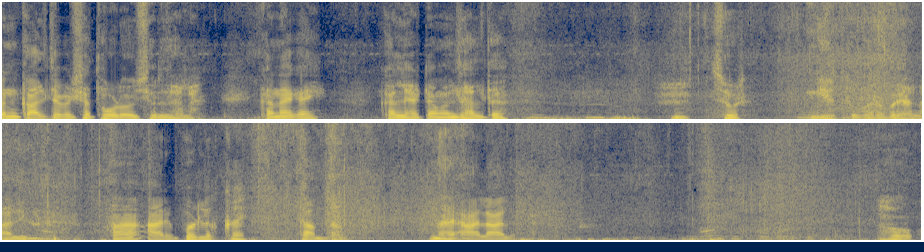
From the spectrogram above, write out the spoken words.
पण कालच्यापेक्षा थोडा उशीर झाला. का नाही काय? काल ह्या टायमाला झालं तर सोड. घेतो बरोबर ह्याला अलीकडे. हां? अरे पडलं काय? थांब थांब. नाही आलं आलं. हो.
